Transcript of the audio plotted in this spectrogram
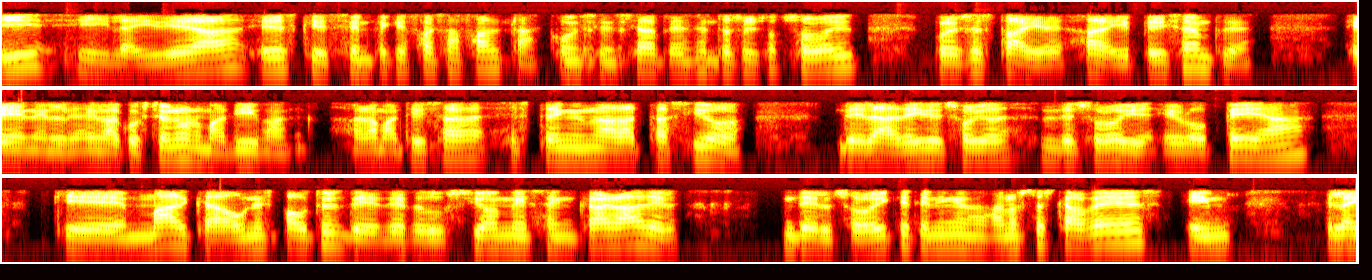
i, i la idea és que sempre que faci falta conscienciar per exemple soroll, pues està ahí. ahí. Per exemple, en, el, en la qüestió normativa. Ara mateix estem en una adaptació de la llei de soroll, europea que marca unes pautes de, de reducció més encara del, del que tenim als nostres carrers la,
